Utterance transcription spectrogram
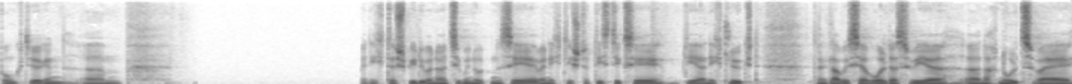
Punkt, Jürgen. Ähm, wenn ich das Spiel über 90 Minuten sehe, wenn ich die Statistik sehe, die ja nicht lügt, dann glaube ich sehr wohl, dass wir äh, nach 0-2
